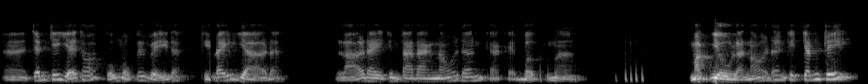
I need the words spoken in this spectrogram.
à, chánh trí giải thoát của một cái vị đó thì đấy giờ đó là ở đây chúng ta đang nói đến các cái bậc mà mặc dù là nói đến cái chánh trí,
